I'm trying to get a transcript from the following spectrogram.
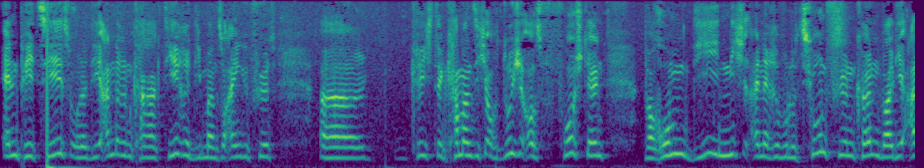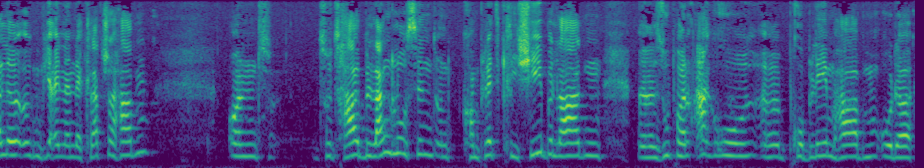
NPCs oder die anderen Charaktere, die man so eingeführt äh, kriegt, dann kann man sich auch durchaus vorstellen, warum die nicht eine Revolution führen können, weil die alle irgendwie einen an der Klatsche haben und total belanglos sind und komplett klischeebeladen, äh, super ein Agro-Problem haben oder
